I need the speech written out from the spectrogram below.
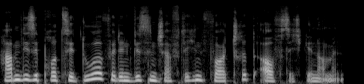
haben diese Prozedur für den wissenschaftlichen Fortschritt auf sich genommen.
